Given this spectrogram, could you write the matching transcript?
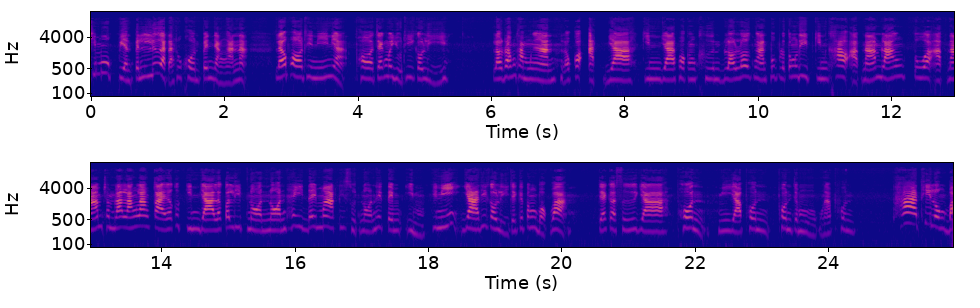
ขี้มูกเปลี่ยนเป็นเลือดอะทุกคนเป็นอย่างนั้นอะแล้วพอทีนี้เนี่ย พอแจ็คมาอยู่ที่เกาหลี เราต้องทำงานเราก็อัดยากินยาพอกลางคืน เราเลิกงานปุ๊บเราต้องรีบกินข้าวอาบน้ำล้างตัวอาบน้ำชำระล้างร่างกาย แล้วก็กินยาแล้วก็รีบนอนนอนให้ได้มากที่สุดนอนให้เต็มอิ่ม ทีนี้ยาที่เกาหลีแจ็คก็ต้องบอกว่าแจ็คก็ซื้อยาพ่นมียาพ่นพ่นจมูกนะพ่นถ้าที่โรงพยาบ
